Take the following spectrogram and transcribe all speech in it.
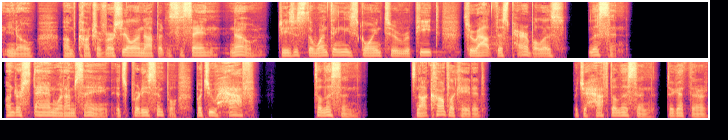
you know, um, controversial enough, but it's just saying, no, Jesus, the one thing he's going to repeat throughout this parable is listen. Understand what I'm saying. It's pretty simple, but you have to listen. It's not complicated, but you have to listen to get there.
